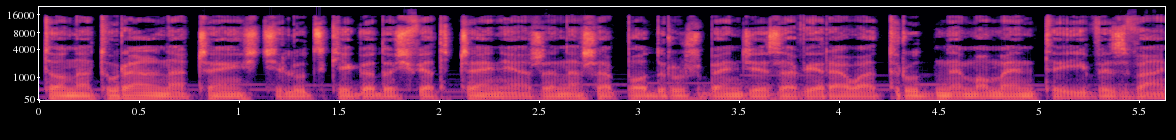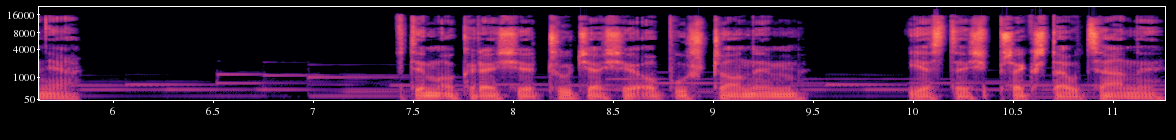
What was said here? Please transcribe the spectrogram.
To naturalna część ludzkiego doświadczenia, że nasza podróż będzie zawierała trudne momenty i wyzwania. W tym okresie czucia się opuszczonym jesteś przekształcany.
